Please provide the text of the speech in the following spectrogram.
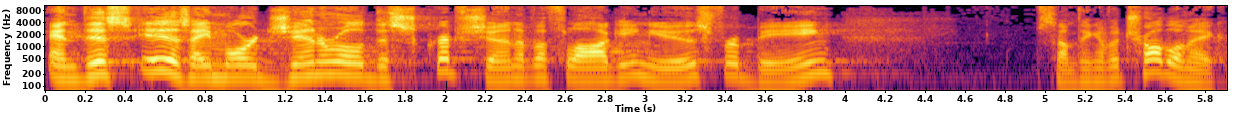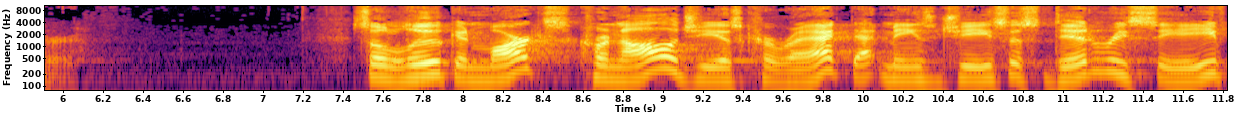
and this is a more general description of a flogging used for being something of a troublemaker. So, Luke and Mark's chronology is correct. That means Jesus did receive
